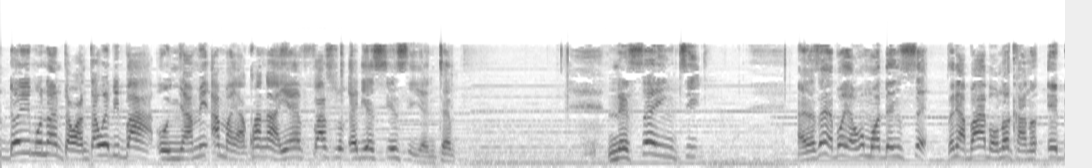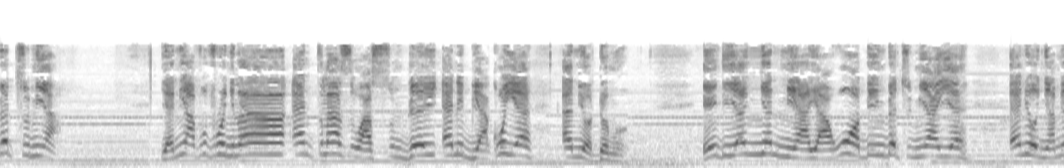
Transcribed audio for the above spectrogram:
ɔdɔ yi mu na ntawantawa bi ba a onyame ama yɛ kwan a yɛfa so de asiesie yɛn ntam ne sɛ nti ɛsɛ sɛ yɛbɔ yɛn ho mmɔden sɛ sɛnea bible no ka no ebetumi a yɛne afoforɔ nyinaa ntena ase wɔ asomdwee ne biakoyɛ ne ɔdɔ mu. Enti yɛnyɛ nea yɛ ahoɔden betumi ayɛ ne onyame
